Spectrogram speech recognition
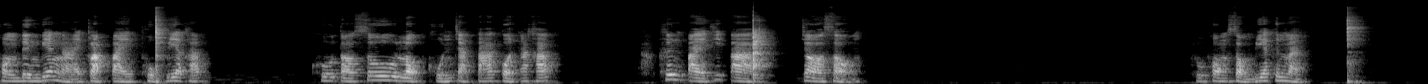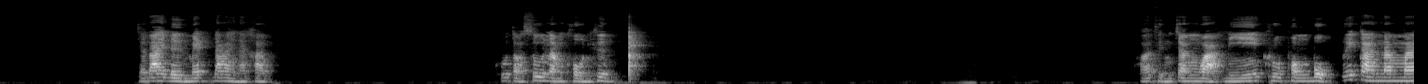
พงษ์ดึงเบี้ยหงายกลับไปผูกเบี้ยครับ คู่ต่อสู้หลบขุนจากตากดนะครับ ขึ้นไปที่ตาจอสองครูพงส่งเบี้ยขึ้นมา จะได้เดินเม็ดได้นะครับ คู่ต่อสู้นำโคนขึ้น พอถึงจังหวะนี้ครูพงษ์บุกด้วยการนำม้า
